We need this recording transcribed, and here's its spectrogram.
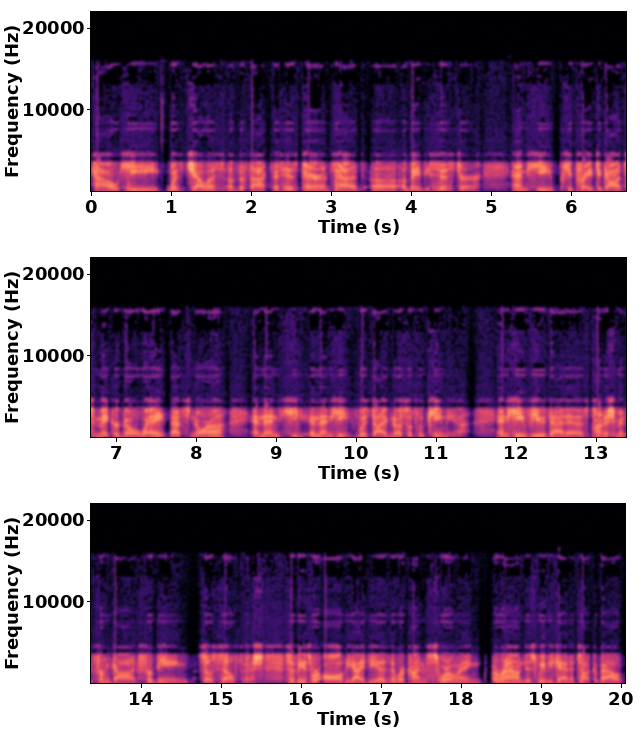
how he was jealous of the fact that his parents had uh, a baby sister and he he prayed to God to make her go away. That's Nora, and then he and then he was diagnosed with leukemia, and he viewed that as punishment from God for being so selfish. So these were all the ideas that were kind of swirling around as we began to talk about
